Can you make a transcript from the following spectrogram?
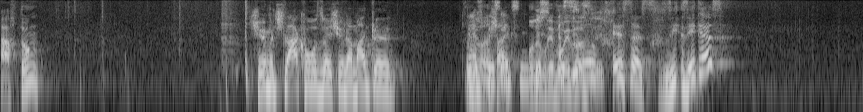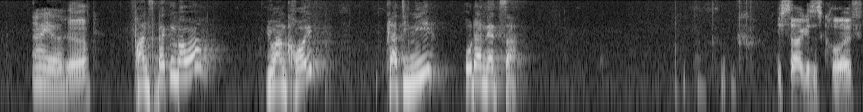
Achtung, Schön mit Schlaghose, schöner Mantel. Und am Revolver. so. Ist es? Sie, seht ihr es? Ah ja. Ja. Franz Beckenbauer, Johann Cruyff, Platini oder Netzer? Ich sage, es ist Kreuz.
